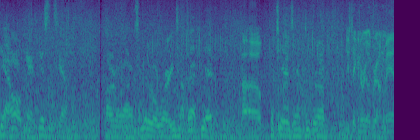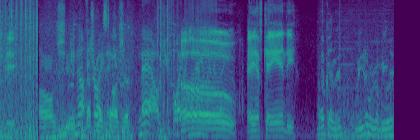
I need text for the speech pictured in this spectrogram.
Yeah, oh man, distance, yeah. I don't know, Alex. I'm getting a little worried. He's not back yet. Uh oh. The chair's empty, bro. he's taking a real ground man. P. Oh shit. He Enough training. Sasha. Now you fight the enemy. Oh, AFK Andy. Okay, man. I mean, you know we're gonna be here.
